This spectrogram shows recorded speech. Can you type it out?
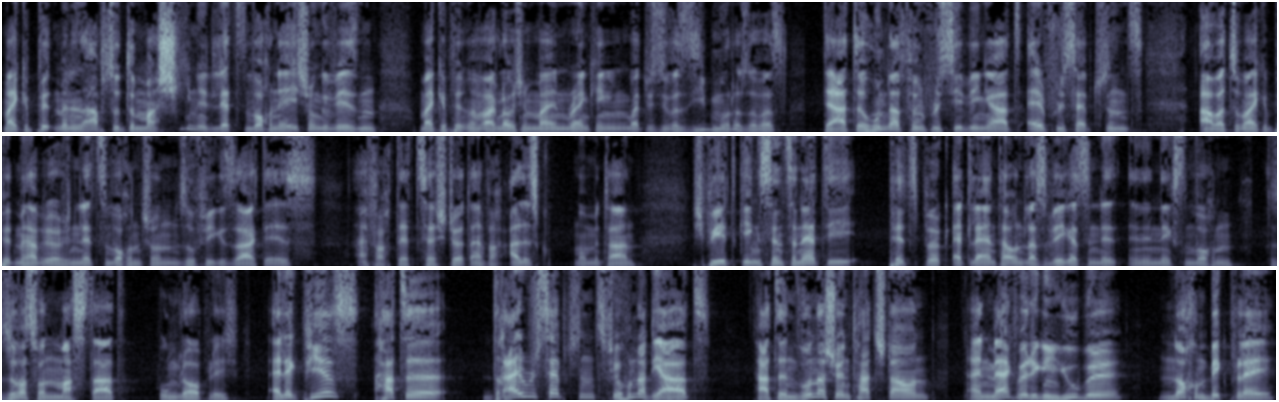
Michael Pittman eine absolute Maschine die letzten Wochen ja eh schon gewesen. Michael Pittman war, glaube ich, in meinem Ranking Wide Receiver 7 oder sowas. Der hatte 105 Receiving Yards, 11 Receptions. Aber zu Michael Pittman habe ich euch in den letzten Wochen schon so viel gesagt. Er ist einfach, der zerstört einfach alles momentan. Spielt gegen Cincinnati, Pittsburgh, Atlanta und Las Vegas in, de, in den nächsten Wochen. Sowas von Mustard. Unglaublich. Alec Pierce hatte drei Receptions für 100 Yards, hatte einen wunderschönen Touchdown, einen merkwürdigen Jubel, noch ein Big Play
